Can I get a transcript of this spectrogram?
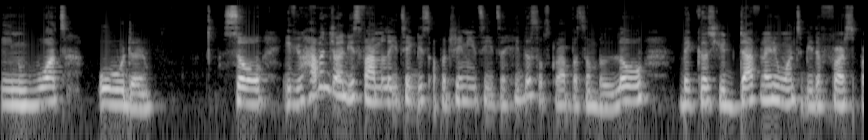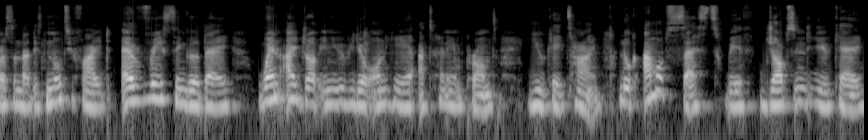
in what order. So if you haven't joined this family, take this opportunity to hit the subscribe button below because you definitely want to be the first person that is notified every single day when I drop a new video on here at 10 a.m. prompt UK time. Look, I'm obsessed with jobs in the UK,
